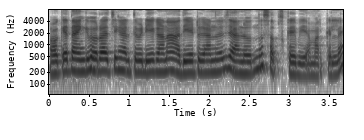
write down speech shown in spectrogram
Okay thank you for watching. അടുത്ത വീഡിയോ കാണാം. ആദ്യമായിട്ട് കാണുന്നൊരു ചാനൽ ഒന്ന് സബ്സ്ക്രൈബ് ചെയ്യാൻ മറക്കല്ലേ?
